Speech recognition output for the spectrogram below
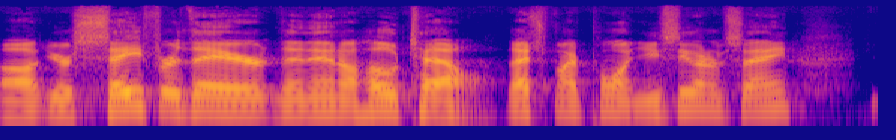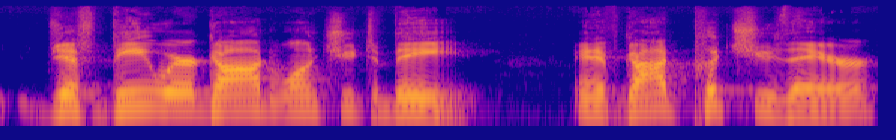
uh, you're safer there than in a hotel. That's my point. You see what I'm saying? Just be where God wants you to be. And if God puts you there,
